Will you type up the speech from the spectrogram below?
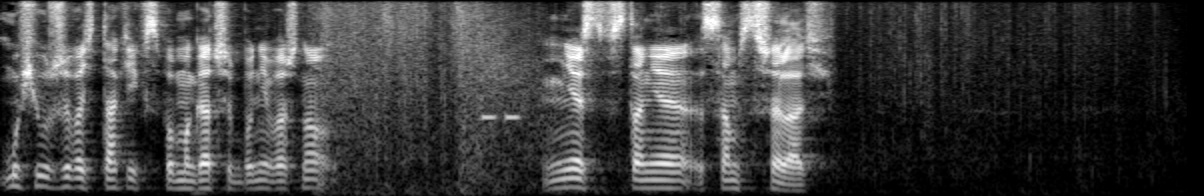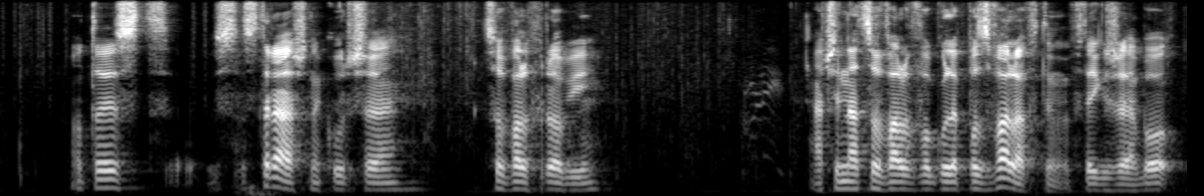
musi używać takich wspomagaczy, ponieważ no... Nie jest w stanie sam strzelać. No to jest straszne, kurczę, co Valve robi. A czy na co Valve w ogóle pozwala w, tym, w tej grze, bo...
